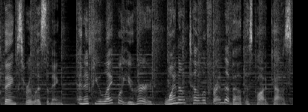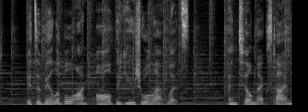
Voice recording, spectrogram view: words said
Thanks for listening. And if you like what you heard, why not tell a friend about this podcast? It's available on all the usual outlets. Until next time.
